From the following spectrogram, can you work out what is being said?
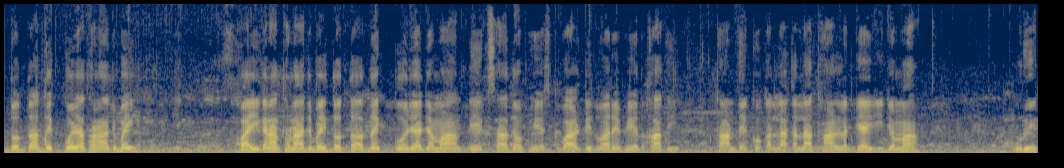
ਦੁੱਧ ਦਾ ਇੱਕੋ ਜਿਹਾ ਥਣਾ ਚ ਬਾਈ? ਜੀ ਇੱਕ ਹੋ ਜਾ ਬਾਈ ਕਹਿੰਦਾ ਥਣਾ ਚ ਬਾਈ ਦੁੱਧ ਦਾ ਇੱਕੋ ਜਿਹਾ ਜਮਾ। ਦੇਖ ਸਕਦੇ ਹੋ ਫੇਸ ਕੁਆਲਿਟੀ ਦੁਆਰੇ ਫੇਰ ਦਿਖਾਤੀ। ਥਣ ਦੇਖੋ ਕੱਲਾ ਕੱਲਾ ਥਣ ਲੱਗਿਆ ਜੀ ਜਮਾ। ਪੂਰੀ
